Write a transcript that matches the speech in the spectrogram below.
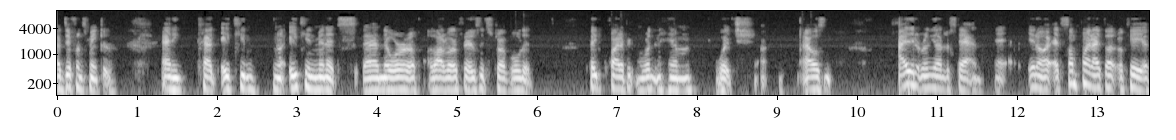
a difference maker and he had 18, you know, 18 minutes, and there were a lot of other players that struggled that played quite a bit more than him, which I was, I didn't really understand. Eh, You know, at some point I thought, okay,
